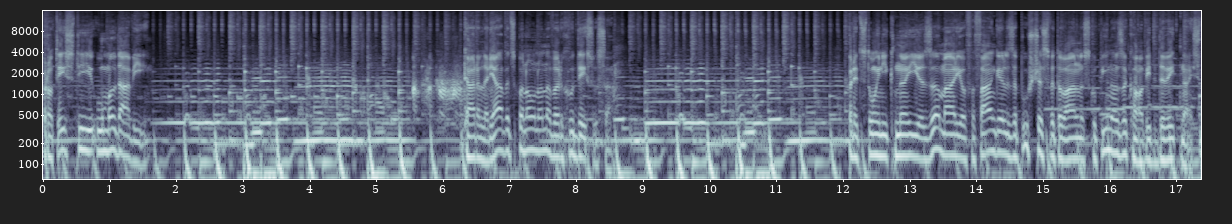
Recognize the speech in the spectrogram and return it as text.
Protesti v Moldaviji. Karel Rjavec ponovno na vrhu Desusa. Predstojnik NIJZ Marijo Fafangel zapušča svetovalno skupino za COVID-19.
